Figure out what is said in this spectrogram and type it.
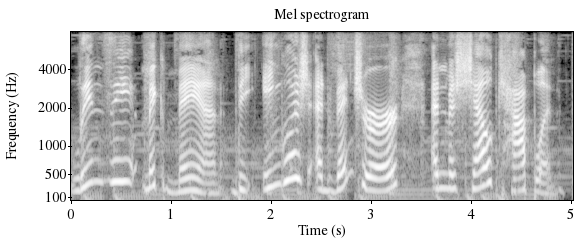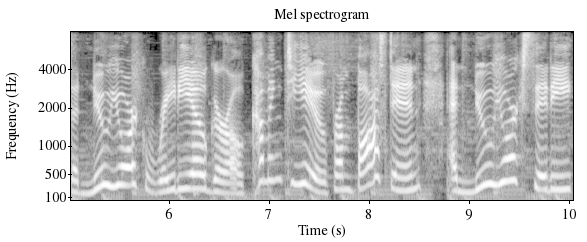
Lindsay McMahon, the English adventurer, and Michelle Kaplan, the New York radio girl, coming to you from Boston and New York City,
